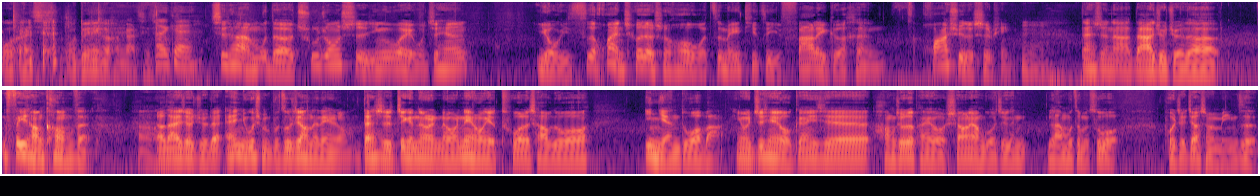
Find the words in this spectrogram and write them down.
我很我对那个很感兴趣。OK，汽车栏目的初衷是因为我之前有一次换车的时候，我自媒体自己发了一个很花絮的视频，嗯，但是呢，大家就觉得非常亢奋，然然后大家就觉得，哎，你为什么不做这样的内容？但是这个内容内容内容也拖了差不多一年多吧，因为之前有跟一些杭州的朋友商量过这个栏目怎么做，或者叫什么名字，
